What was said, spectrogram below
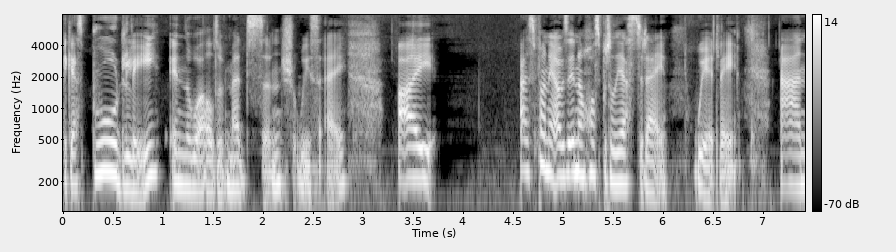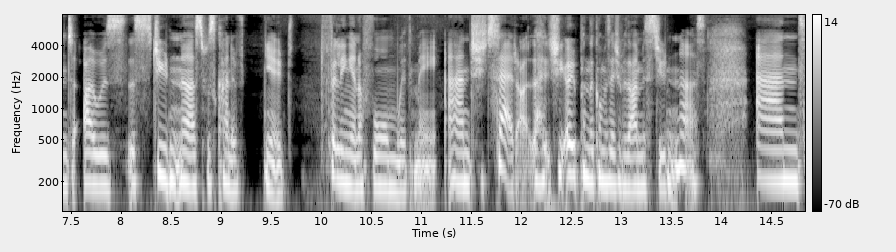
I guess, broadly in the world of medicine, shall we say, I it's funny. I was in a hospital yesterday, weirdly, and I was the student nurse was kind of you know filling in a form with me. And she said, she opened the conversation with, I'm a student nurse. And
